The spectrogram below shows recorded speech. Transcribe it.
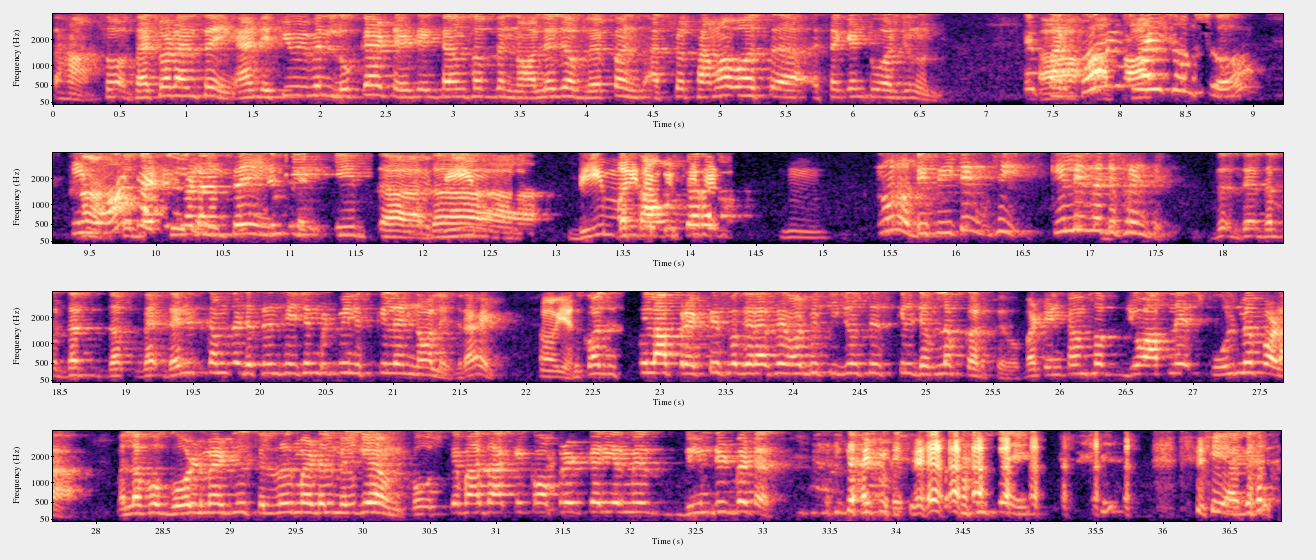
Uh, so that's what I'm saying. And if you even look at it in terms of the knowledge of weapons, Ashwathama was uh, second to Arjun. Uh, performance wise also, he uh, was so actually. what I'm saying. He, he, uh, the, Bhim, Bhim might have defeated. Hmm. No, no, defeating. See, skill is a different thing. The, the, the, the, the, then it comes the differentiation between skill and knowledge, right? Oh, yes. Because skill आप practice वगैरह से और भी चीज़ों से skill develop करते हो but in terms of जो आपने स्कूल में पढ़ा मतलब वो गोल्ड मेडल सिल्वर मेडल मिल गया उनको उसके बाद आके कॉर्पोरेट करियर में Bhim did better that way कि अगर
